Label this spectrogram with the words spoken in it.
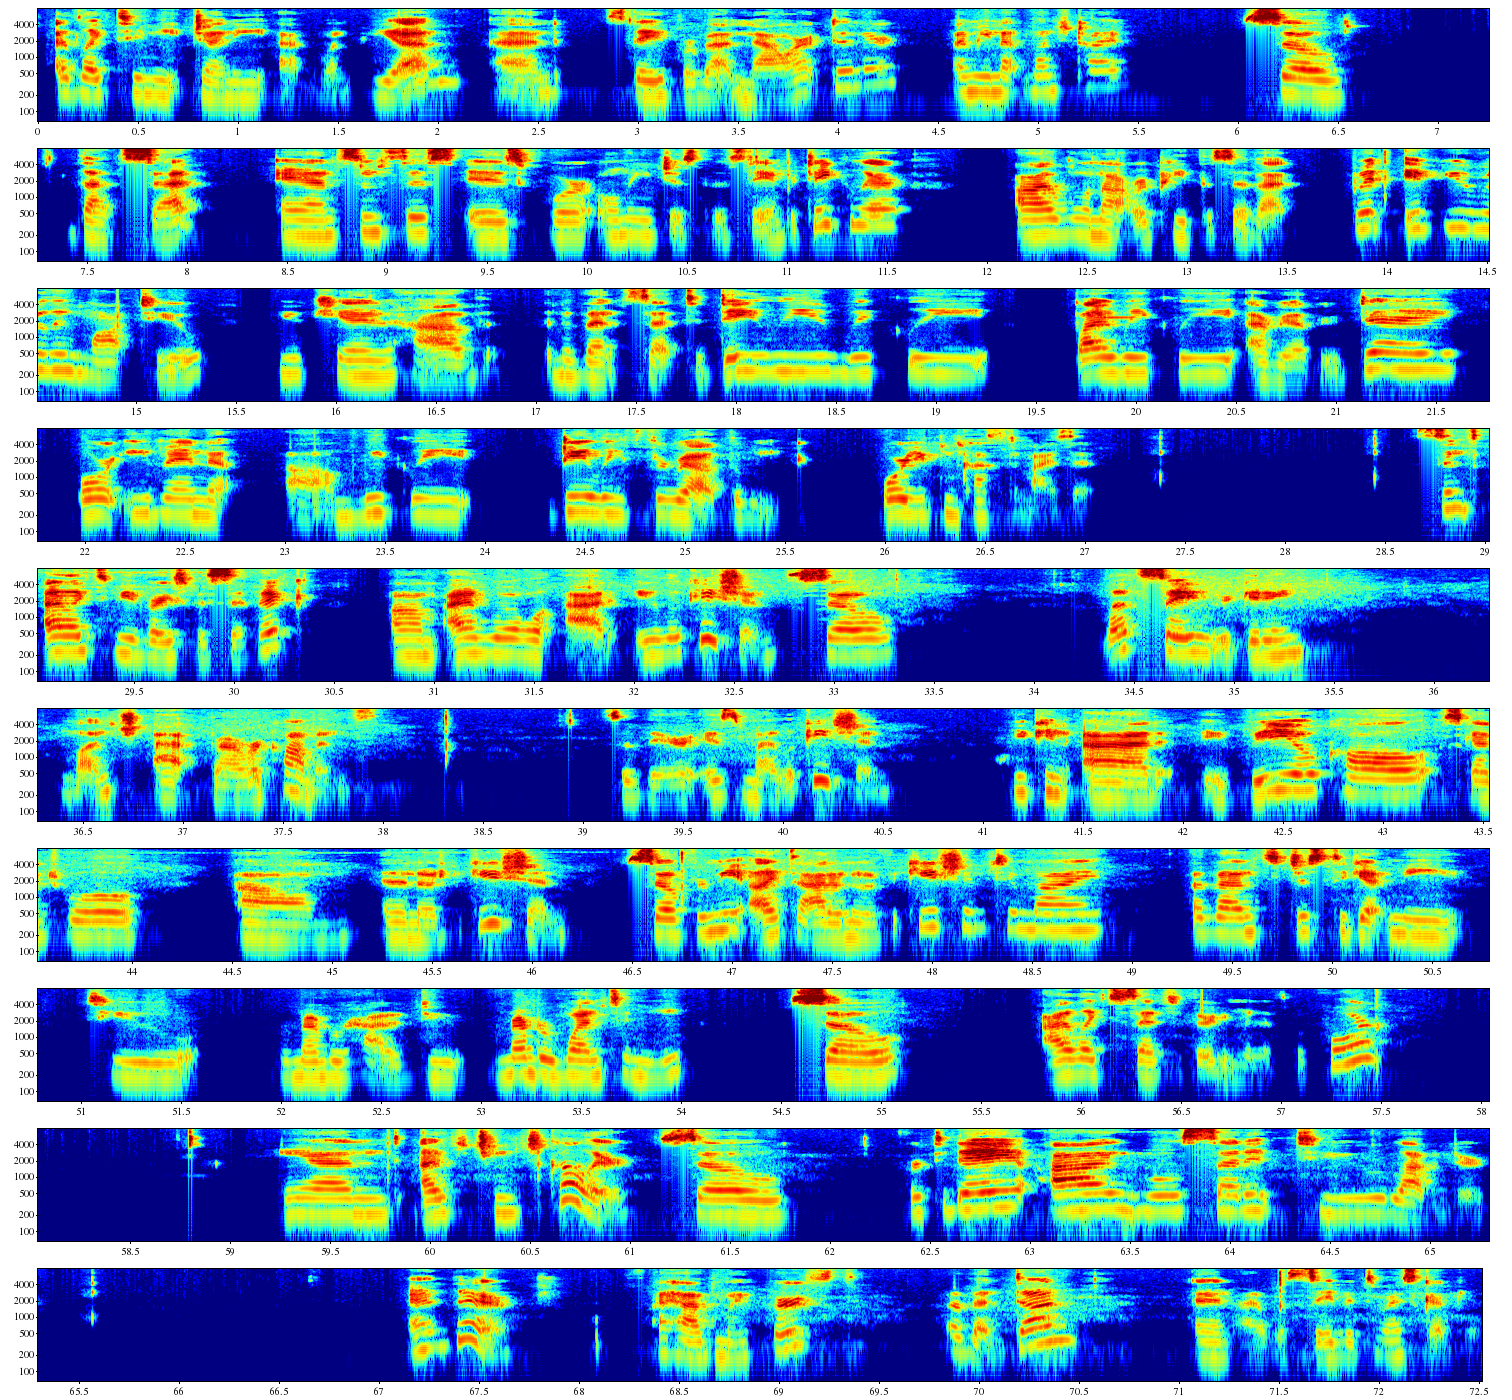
I'd like to meet Jenny at 1 p.m. and stay for about an hour at dinner, I mean at lunchtime. So that's set. And since this is for only just this day in particular, I will not repeat this event. But if you really want to, you can have an event set to daily, weekly, bi-weekly, every other day, or even um, weekly, daily throughout the week, or you can customize it. Since I like to be very specific, um, I will add a location. So let's say we're getting lunch at Broward Commons. So there is my location. You can add a video call, schedule, um, and a notification. So for me, I like to add a notification to my events just to get me to remember how to do, remember when to meet. So I like to set it to 30 minutes before. And I changed color. So for today, I will set it to lavender. And there, I have my first event done and I will save it to my schedule.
